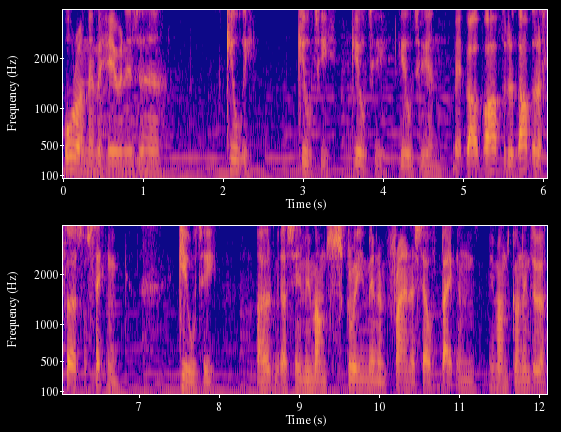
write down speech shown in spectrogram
All I remember hearing is uh, guilty, guilty, guilty, guilty, and after the after the first or second guilty, I heard I seen my mum screaming and throwing herself back, and my mum's gone into a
